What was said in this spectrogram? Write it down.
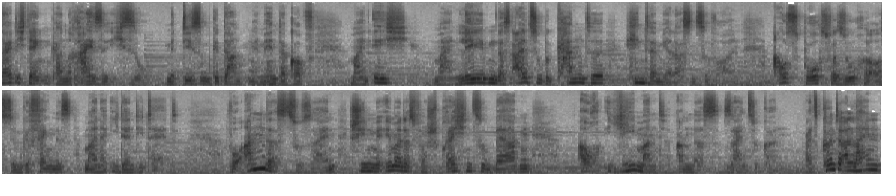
Seit ich denken kann, reise ich so, mit diesem Gedanken im Hinterkopf, mein Ich, mein Leben, das allzu Bekannte hinter mir lassen zu wollen, Ausbruchsversuche aus dem Gefängnis meiner Identität. Woanders zu sein, schien mir immer das Versprechen zu bergen, auch jemand anders sein zu können. Als könnte allein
